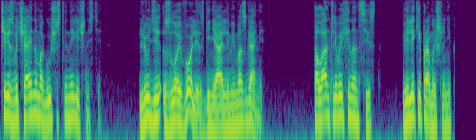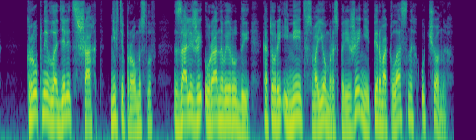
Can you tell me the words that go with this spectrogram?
чрезвычайно могущественные личности. Люди злой воли с гениальными мозгами. Талантливый финансист, великий промышленник, крупный владелец шахт, нефтепромыслов, залежей урановой руды, который имеет в своем распоряжении первоклассных ученых.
